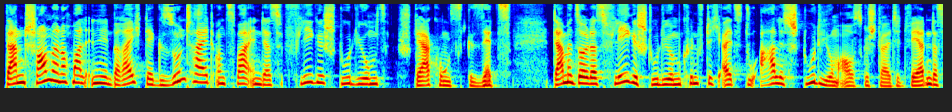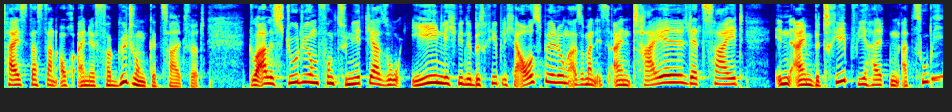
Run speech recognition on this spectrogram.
Dann schauen wir nochmal in den Bereich der Gesundheit und zwar in das Pflegestudiumsstärkungsgesetz. Damit soll das Pflegestudium künftig als duales Studium ausgestaltet werden. Das heißt, dass dann auch eine Vergütung gezahlt wird. Duales Studium funktioniert ja so ähnlich wie eine betriebliche Ausbildung. Also man ist ein Teil der Zeit in einem Betrieb, wie halt ein Azubi.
